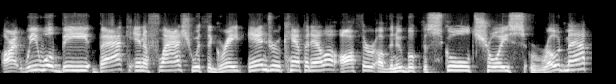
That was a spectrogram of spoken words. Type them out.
All right, we will be back in a flash with the great Andrew Campanella, author of the new book, The School Choice Roadmap,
